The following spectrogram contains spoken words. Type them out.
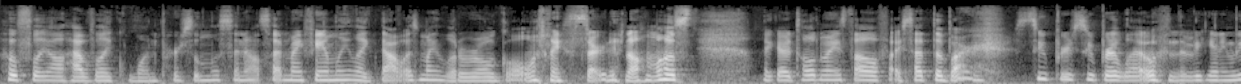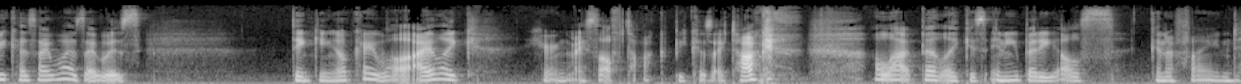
Hopefully, I'll have like one person listen outside my family. Like, that was my literal goal when I started almost. Like, I told myself, I set the bar super, super low in the beginning because I was. I was thinking, okay, well, I like hearing myself talk because I talk a lot, but like, is anybody else gonna find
